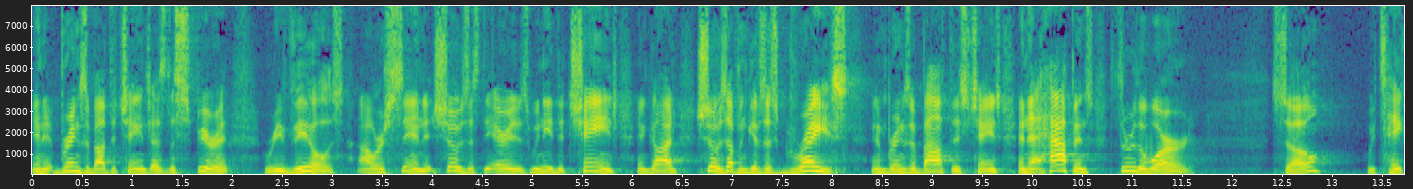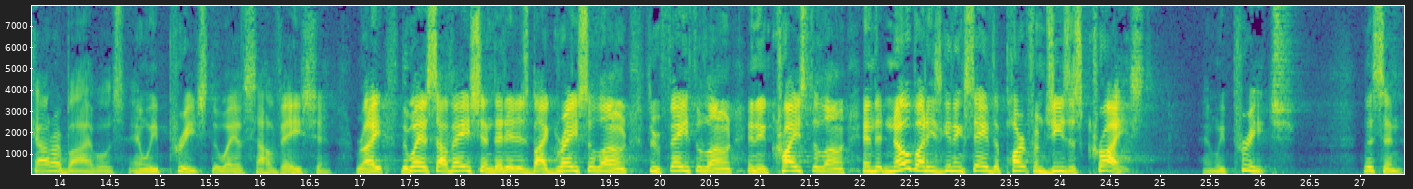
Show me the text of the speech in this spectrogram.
and it brings about the change as the Spirit reveals our sin. It shows us the areas we need to change, and God shows up and gives us grace and brings about this change. And that happens through the Word. So, we take out our Bibles and we preach the way of salvation, right? The way of salvation that it is by grace alone, through faith alone, and in Christ alone, and that nobody's getting saved apart from Jesus Christ. And we preach. Listen,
